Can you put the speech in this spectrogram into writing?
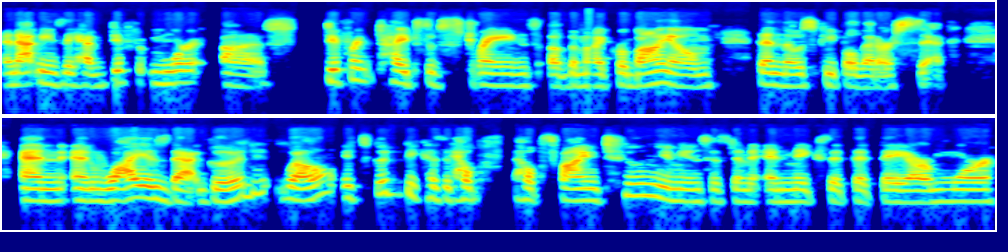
And that means they have different, more uh, different types of strains of the microbiome than those people that are sick and and why is that good well it's good because it helps helps fine tune the immune system and makes it that they are more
